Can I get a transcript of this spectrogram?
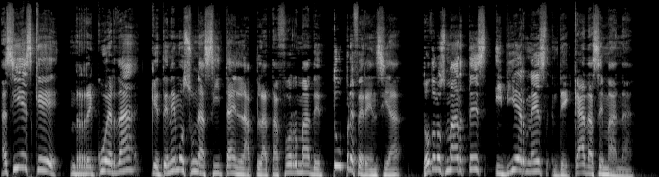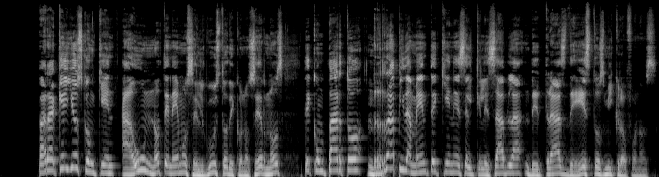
Así es que recuerda que tenemos una cita en la plataforma de tu preferencia todos los martes y viernes de cada semana. Para aquellos con quien aún no tenemos el gusto de conocernos, te comparto rápidamente quién es el que les habla detrás de estos micrófonos.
